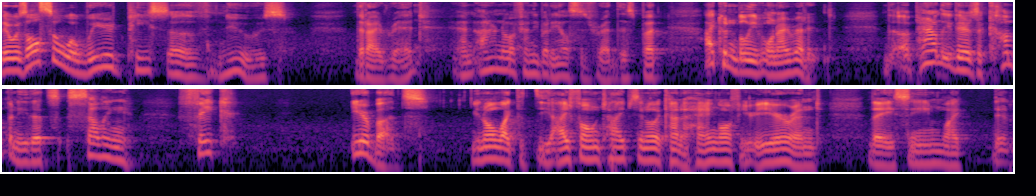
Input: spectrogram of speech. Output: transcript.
there was also a weird piece of news that I read, and I don't know if anybody else has read this, but I couldn't believe it when I read it. Apparently, there's a company that's selling fake earbuds. You know, like the, the iPhone types, you know, that kind of hang off your ear and they seem like it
